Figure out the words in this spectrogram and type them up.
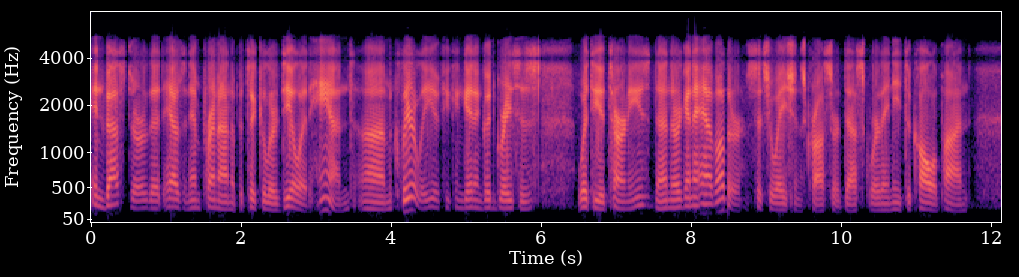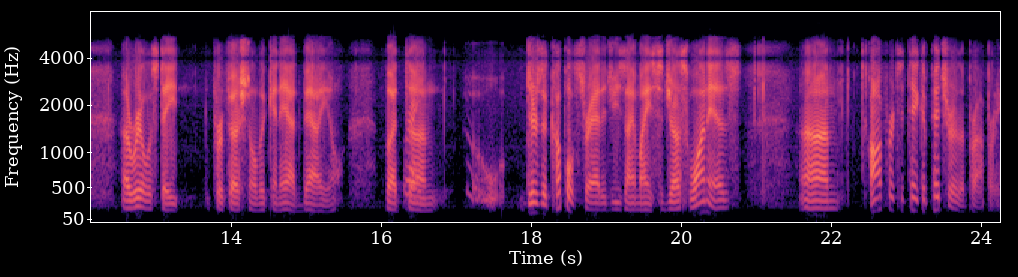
investor that has an imprint on a particular deal at hand. Um, clearly, if you can get in good graces with the attorneys, then they're going to have other situations cross their desk where they need to call upon a real estate professional that can add value. But right. um, there's a couple strategies I might suggest. One is um, offer to take a picture of the property.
